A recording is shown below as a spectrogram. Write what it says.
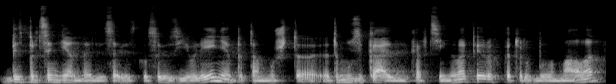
беспрецедентное для Советского Союза явление, потому что это музыкальная картина, во-первых, которых было мало.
